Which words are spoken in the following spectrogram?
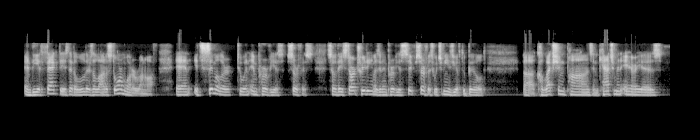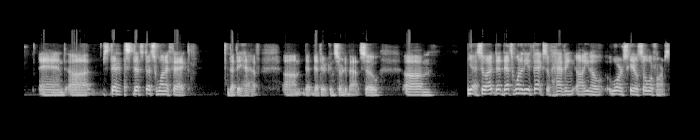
and the effect is that a, there's a lot of stormwater runoff, and it's similar to an impervious surface. So they start treating them as an impervious surface, which means you have to build uh, collection ponds and catchment areas, and uh, that's that's that's one effect that they have um, that that they're concerned about. So. Um, yeah, so uh, that, that's one of the effects of having, uh, you know, large-scale solar farms.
